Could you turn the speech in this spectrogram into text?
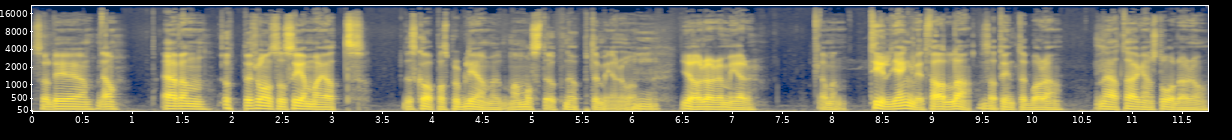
Så det, ja, även uppifrån så ser man ju att det skapas problem. Man måste öppna upp det mer och Mm. göra det mer ja, men, tillgängligt för alla. Så att inte bara nätägaren står där och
